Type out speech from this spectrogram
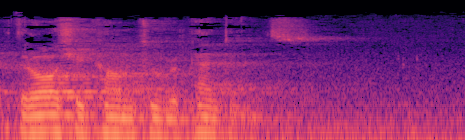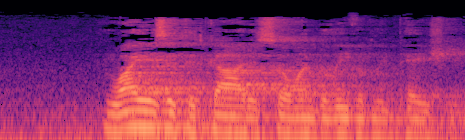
but that all should come to repentance. Why is it that God is so unbelievably patient?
